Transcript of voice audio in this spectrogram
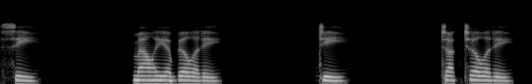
C. Malleability. D. Ductility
